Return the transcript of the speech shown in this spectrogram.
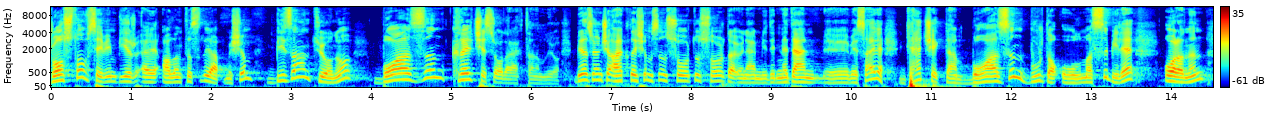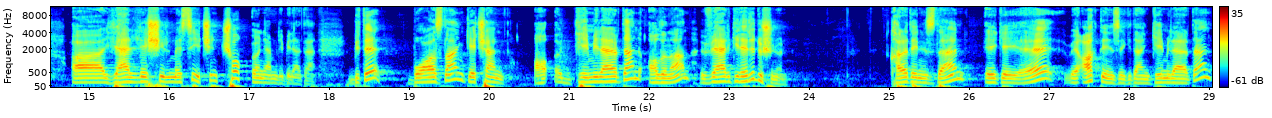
Rostovsev'in bir e, alıntısını yapmışım. Bizantiyon'u Boğaz'ın kraliçesi olarak tanımlıyor. Biraz önce arkadaşımızın sorduğu soru da önemliydi. Neden e, vesaire. Gerçekten Boğaz'ın burada olması bile oranın a, yerleşilmesi için çok önemli bir neden. Bir de Boğaz'dan geçen a, gemilerden alınan vergileri düşünün. Karadeniz'den Ege'ye ve Akdeniz'e giden gemilerden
